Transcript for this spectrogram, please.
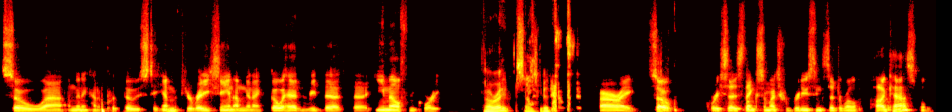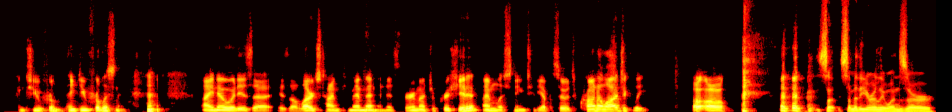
So uh, I'm going to kind of put those to him. If you're ready, Shane, I'm going to go ahead and read the, the email from Corey. All right. Sounds good. All right. So Corey says, thanks so much for producing such a wonderful podcast. Well, thank you for thank you for listening. I know it is a is a large time commitment and it's very much appreciated. I'm listening to the episodes chronologically. Uh oh. so, some of the early ones are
